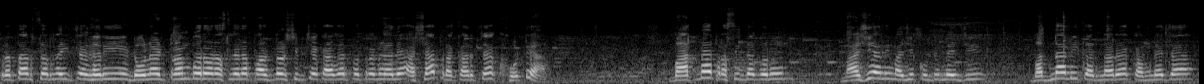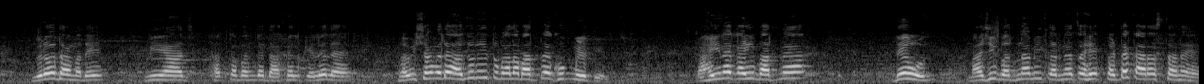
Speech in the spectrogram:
प्रताप सरनाईकच्या घरी डोनाल्ड ट्रम्पबरोबर असलेल्या पार्टनरशिपचे कागदपत्र मिळाले. अशा प्रकारच्या खोट्या बातम्या प्रसिद्ध करून माझी आणि माझी कुटुंबियांची बदनामी करणाऱ्या कंगण्याच्या विरोधामध्ये मी आज हक्कभंग दाखल केलेला आहे. भविष्यामध्ये अजूनही तुम्हाला बातम्या खूप मिळतील. काही ना काही बातम्या देऊन माझी बदनामी करण्याचं हे कट कारस्थान आहे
